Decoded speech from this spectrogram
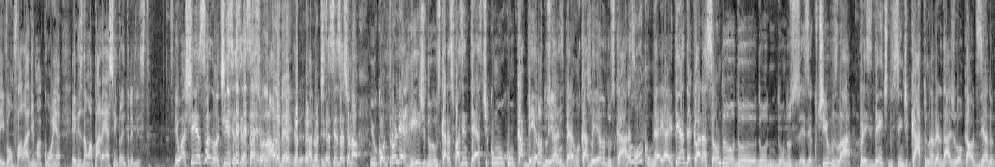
e vão falar de maconha, eles não aparecem pra entrevista. Eu achei essa notícia sensacional. Peter. A notícia é sensacional. E o controle é rígido, os caras fazem teste com, o- com o cabelo, dos Cabelo. caras. Eles pegam o cabelo dos caras. Ô, louco. Né? E aí tem a declaração do, do, do- de um dos executivos lá, presidente do sindicato, na verdade, local, dizendo:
